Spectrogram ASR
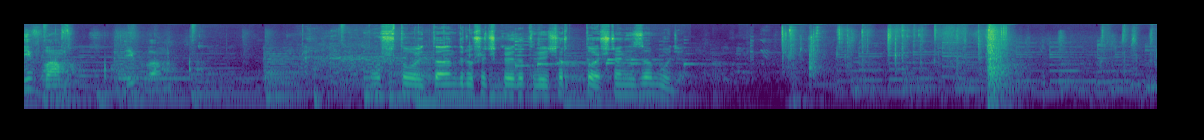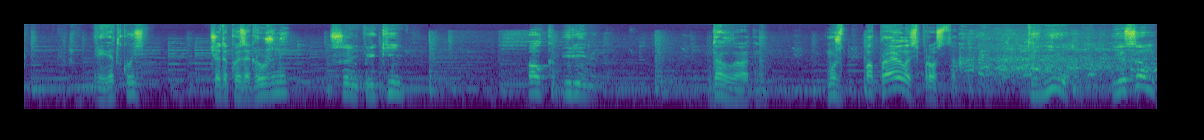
И вам, и вам. Ну что это, Андрюшечка этот вечер точно не забудет. Привет, Кузь. Че такой загруженный? Сань, прикинь, Алка беременна. Да ладно. Может, поправилась просто? Да нет, я сам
